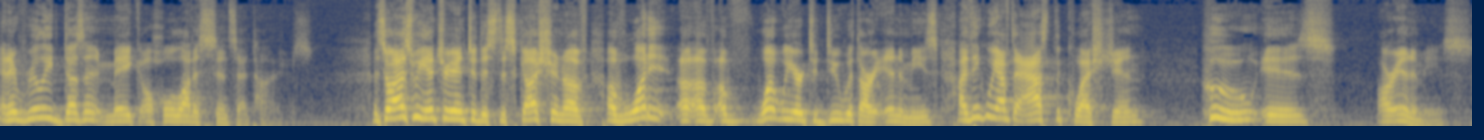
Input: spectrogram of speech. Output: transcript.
And it really doesn't make a whole lot of sense at times. And so, as we enter into this discussion of, of, what it, of, of what we are to do with our enemies, I think we have to ask the question who is our enemies?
